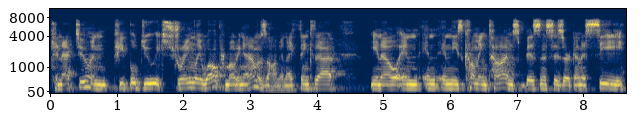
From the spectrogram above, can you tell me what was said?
connect to and people do extremely well promoting amazon and i think that you know in in, in these coming times businesses are going to see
